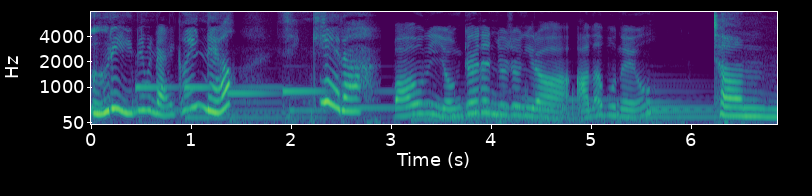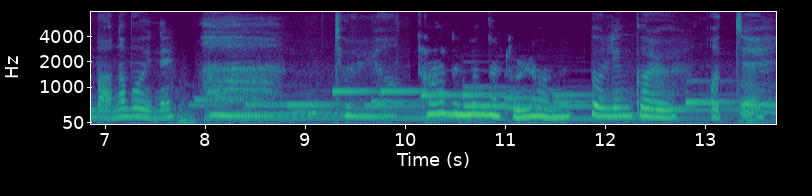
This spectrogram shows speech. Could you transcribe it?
우리 이름을 알고 있네요. 신기해라. 마음이 연결된 요정이라 아나 보네요. 참 많아 보이네. 아, 졸려. 사연은 맨날 졸려하네. 졸린 걸 어째.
